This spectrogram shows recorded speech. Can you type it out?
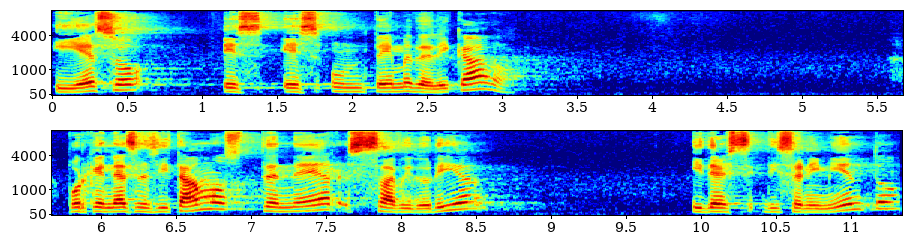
Y eso es, es un tema delicado. Porque necesitamos tener sabiduría y discernimiento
